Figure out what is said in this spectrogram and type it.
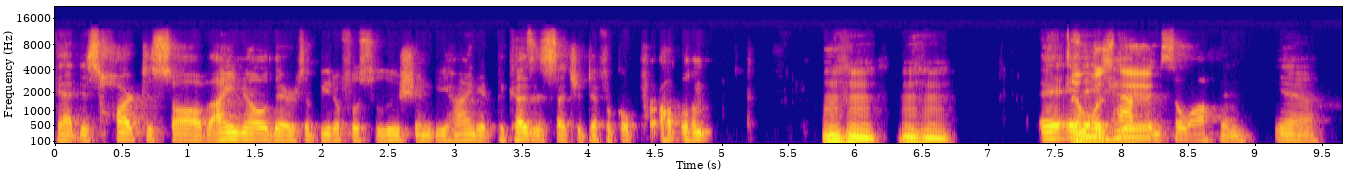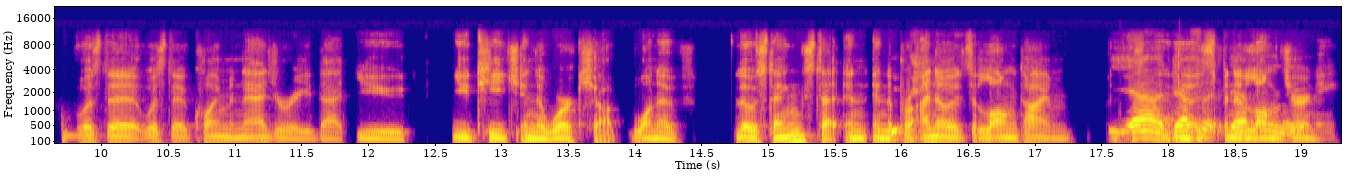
that is hard to solve, I know there's a beautiful solution behind it because it's such a difficult problem. Mm-hmm. Mm-hmm. It, it, it happens the, so often. Yeah was the was the coin menagerie that you you teach in the workshop one of those things that in, in the pro- I know it's a long time. Yeah, definitely. It's been a long journey.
